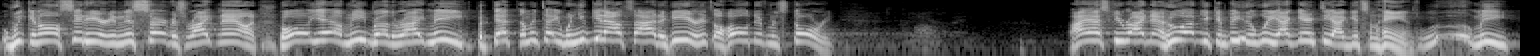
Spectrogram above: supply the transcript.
We can all sit here in this service right now and, oh yeah, me brother, Wright? Me. But that, I'm going to tell you, when you get outside of here, it's a whole different story. I ask you right now, who of you can be the we? I guarantee I get some hands. Woo, me.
